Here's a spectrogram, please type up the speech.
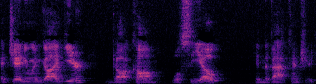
at genuineguidegear.com. We'll see you out in the backcountry.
